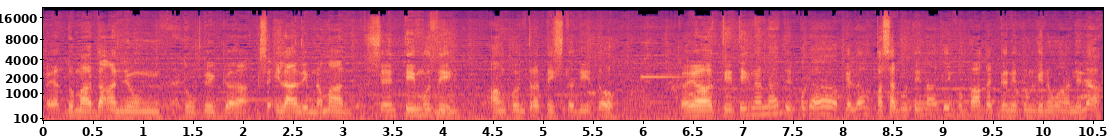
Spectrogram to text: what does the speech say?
Kaya dumadaan yung tubig ah, sa ilalim naman. St. Timothy ang kontratista dito. Kaya titingnan natin, pag ah, kailangan pasagutin natin kung bakit ganitong ginawa nila.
